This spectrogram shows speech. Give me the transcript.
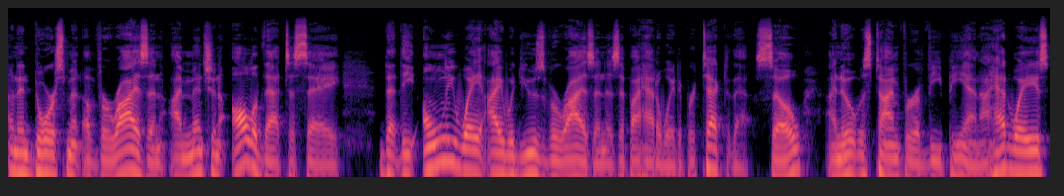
an endorsement of Verizon. I mention all of that to say that the only way I would use Verizon is if I had a way to protect that. So I knew it was time for a VPN. I had ways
